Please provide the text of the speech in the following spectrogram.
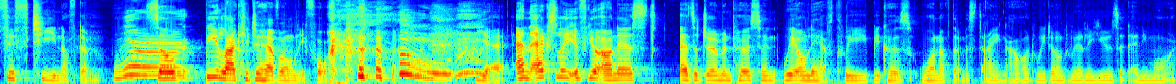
15 of them. What? So be lucky to have only four. Yeah. And actually, if you're honest, as a German person, we only have three because one of them is dying out. We don't really use it anymore.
